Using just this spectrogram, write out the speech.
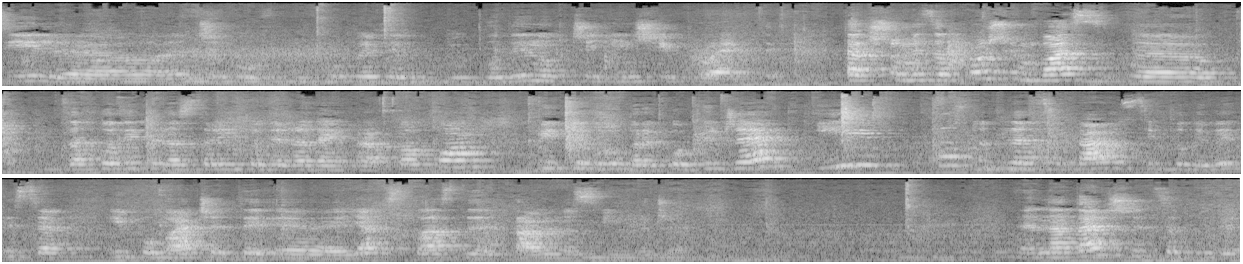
ціль е, чи купити будинок чи інші проекти. Так що ми запрошуємо вас е, заходити на сторінку держадень.com, піти в рубрику бюджет і просто для цікавості подивитися і побачити, е, як скласти правильно свій. Е, Надальше це буде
